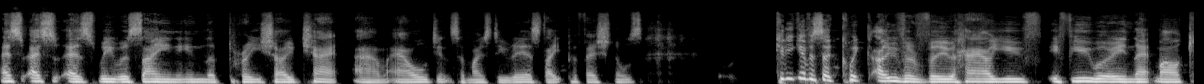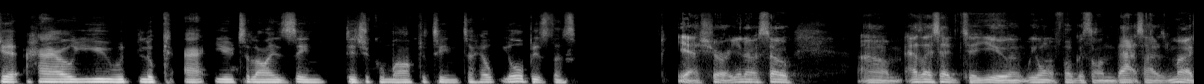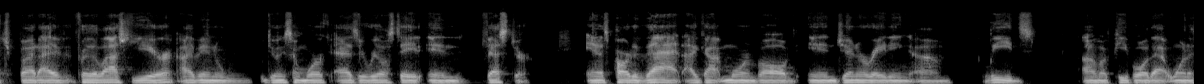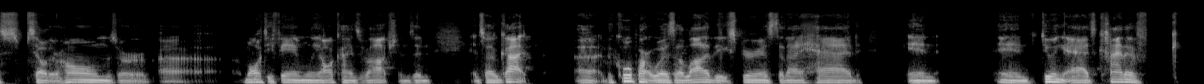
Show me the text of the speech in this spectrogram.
As as as we were saying in the pre-show chat, um, our audience are mostly real estate professionals. Can you give us a quick overview how you, if you were in that market, how you would look at utilizing digital marketing to help your business? Yeah, sure. You know, so um, as I said to you, and we won't focus on that side as much, but I've for the last year I've been doing some work as a real estate investor, and as part of that, I got more involved in generating um, leads um, of people that want to sell their homes or uh, multifamily, all kinds of options, and and so I've got uh, the cool part was a lot of the experience that I had in in doing ads kind of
